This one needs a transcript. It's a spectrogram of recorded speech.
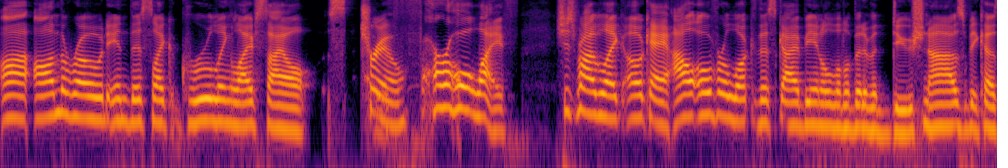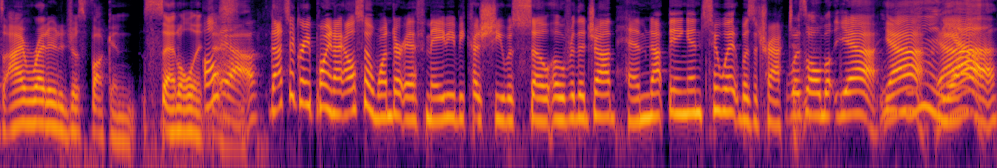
uh, on the road in this like grueling lifestyle. True. Her whole life. She's probably like, okay, I'll overlook this guy being a little bit of a douche nose because I'm ready to just fucking settle it Also- down. yeah. That's a great point. I also wonder if maybe because she was so over the job, him not being into it was attractive. Was almost yeah, yeah, Mm, yeah. yeah.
